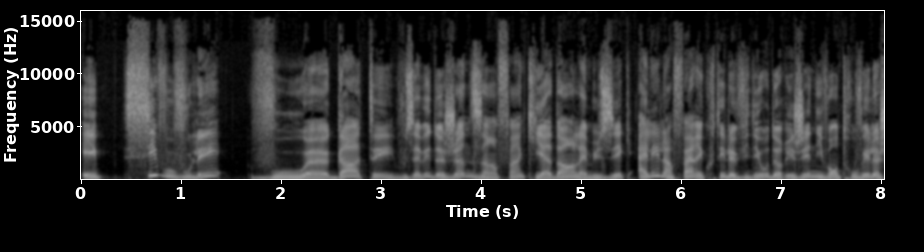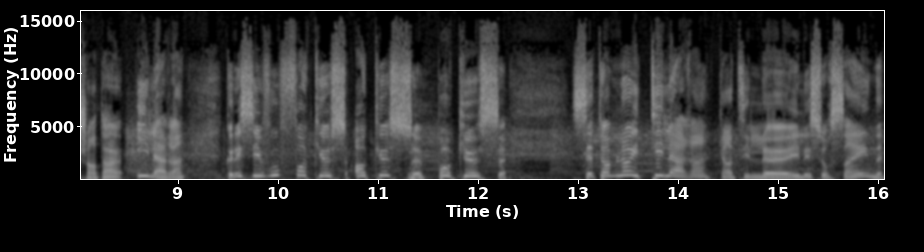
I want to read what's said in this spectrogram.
Et si vous voulez vous euh, gâter, vous avez de jeunes enfants qui adorent la musique, allez leur faire écouter le vidéo d'origine. Ils vont trouver le chanteur hilarant. Connaissez-vous Focus, Hocus Pocus? Cet homme-là est hilarant quand il, euh, il est sur scène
